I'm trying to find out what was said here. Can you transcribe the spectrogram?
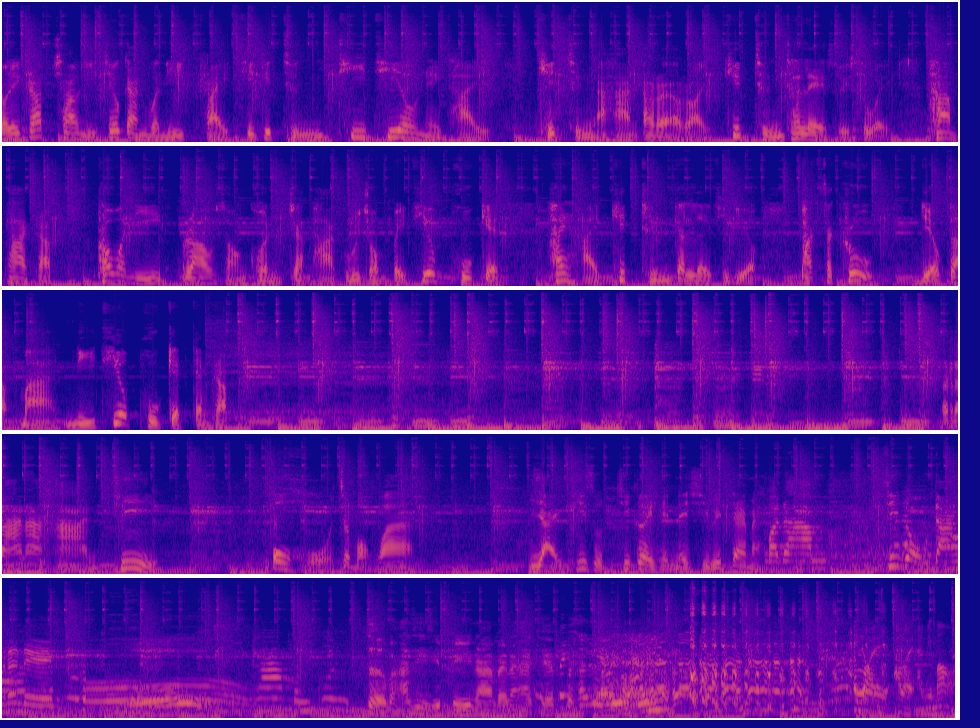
วัสดีครับ ชาวหนีเที่ยวกันวันนี้ใครที่คิดถึงที่เที่ยวในไทย คิดถึงอาหารอร่อยๆ คิดถึงทะเลสวยๆ ห้ามพลาดครับ เพราะวันนี้เราสองคนจะพาคุณผู้ชมไปเที่ยวภูเก็ต ให้หายคิดถึงกันเลยทีเดียว พักสักครู่ เดี๋ยวกลับมาหนีเที่ยวภูเก็ตกันครับร้านอาหารที่ โอ้โห จะบอกว่า ใหญ่ที่สุดที่เคยเห็นในชีวิตได้ไหมมาดาม ที่โด่งดังนั่นเองโอ้ข้ามมงกุลเสิร์ฟมา40 ปีนานไปนะฮะเชฟ อร่อย อร่อยแอนิมอล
